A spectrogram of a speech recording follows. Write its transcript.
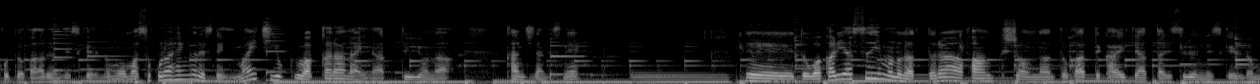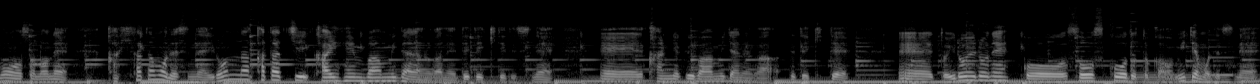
ことがあるんですけれども、まあ、そこら辺がですねいまいちよくわからないなっていうような感じなんですね。えーと、分かりやすいものだったらファンクションなんとかって書いてあったりするんですけれどもそのね書き方もですねいろんな形改変版みたいなのがね出てきてですね、えー、簡略版みたいなのが出てきて、えーと、いろいろねこうソースコードとかを見てもですね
